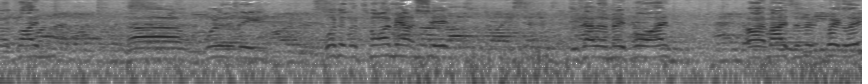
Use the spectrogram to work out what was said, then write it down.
God Clayton. Uh, what is it, the, was it the timeout shit? He's having a meat pie. Alright, Mason, quickly.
